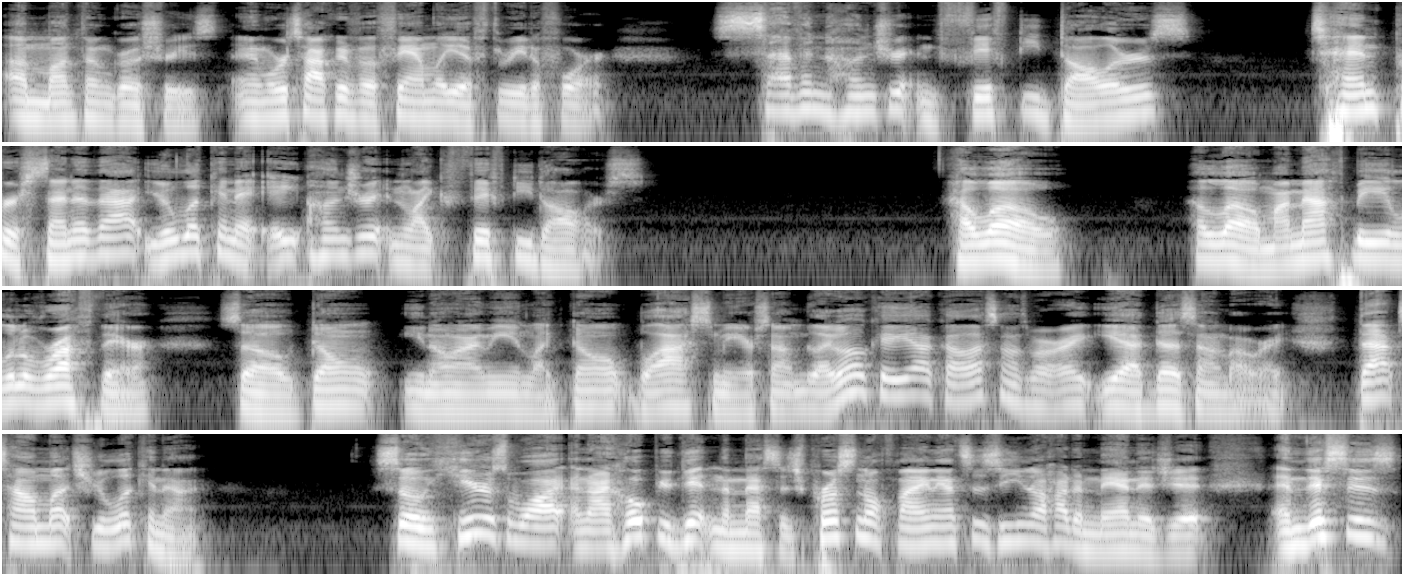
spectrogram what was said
a month on groceries. And we're talking of a family of three to four. $750, 10% of that, you're looking at $850. Hello. Hello. My math be a little rough there. So don't, you know what I mean? Like, don't blast me or something. Be like, okay, yeah, Kyle, that sounds about right. Yeah, it does sound about right. That's how much you're looking at. So here's why, and I hope you're getting the message. Personal finances, you know how to manage it. And this is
